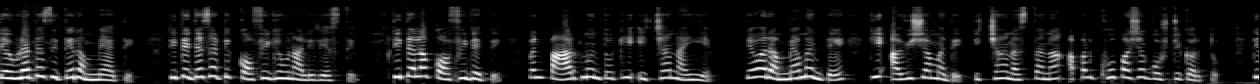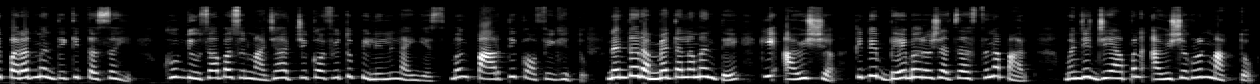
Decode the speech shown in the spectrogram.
तेवढ्यातच तिथे रम्या येते. ती त्याच्यासाठी कॉफी घेऊन आलेली असते. ती त्याला कॉफी देते. पण पार्थ म्हणतो की इच्छा नाहीये. तेव्हा रम्या म्हणते की आयुष्यामध्ये इच्छा नसताना आपण खूप अशा गोष्टी करतो. ती परत म्हणते की तसंही. खूप दिवसापासून माझ्या हातची कॉफी तू पिलेली नाहीयेस. मग पार ती कॉफी घेतो. नंतर रम्या त्याला म्हणते की आयुष्य किती बेभरोशाचं असतं ना पार्थ. म्हणजे जे आपण आयुष्याकडून मागतो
